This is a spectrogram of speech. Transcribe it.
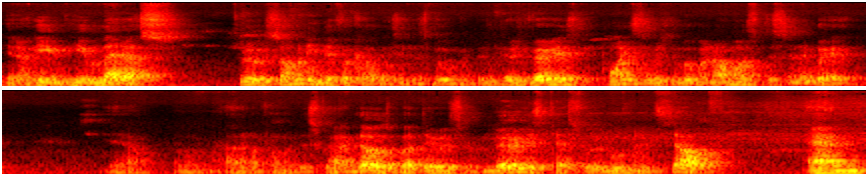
You know, he, he led us through so many difficulties in this movement. There's various points at which the movement almost disintegrated. You know, I don't know if I'm going to describe those, but there was various tests for the movement itself. And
